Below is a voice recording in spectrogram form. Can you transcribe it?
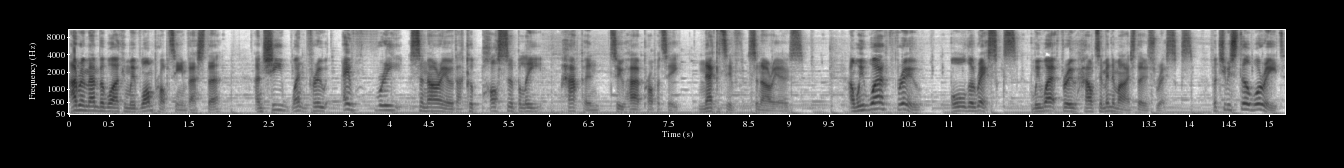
I remember working with one property investor and she went through every scenario that could possibly happen to her property, negative scenarios. And we worked through all the risks, and we worked through how to minimise those risks. But she was still worried,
